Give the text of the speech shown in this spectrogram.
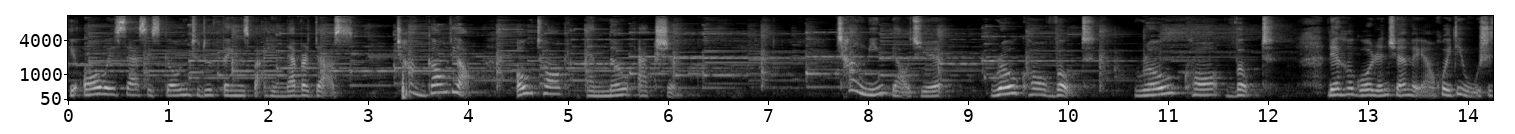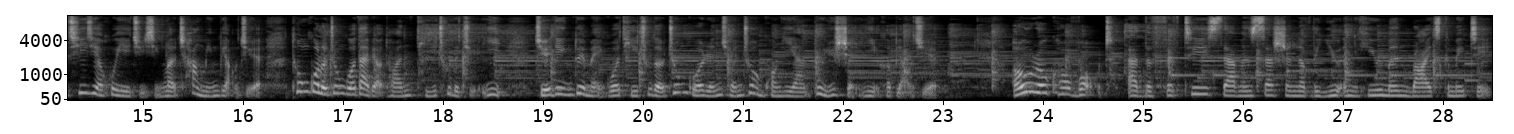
He always says he's going to do things, but he never does. 唱高调，old talk and no action. 唱名表决，roll call vote，roll call vote。 联合国人权委员会第五十七届会议举行了唱名表决，通过了中国代表团提出的决议，决定对美国提出的中国人权状况议案不予审议和表决。oral call vote at the 57th session of the UN Human Rights Committee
